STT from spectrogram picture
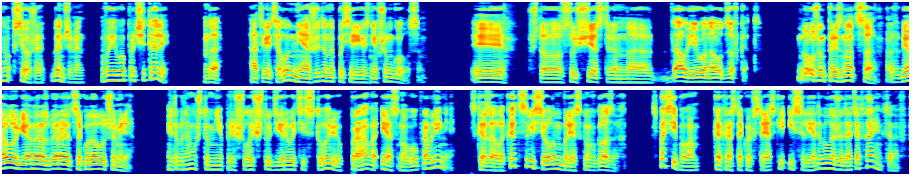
но все же, Бенджамин, вы его прочитали? Да, ответил он неожиданно посерьезневшим голосом. И, что существенно, дал его на отзыв Кэт. Должен признаться, в биологии она разбирается куда лучше меня. Это потому, что мне пришлось штудировать историю, право и основы управления, сказала Кэт с веселым блеском в глазах. Спасибо вам. Как раз такой встряски и следовало ожидать от Харрингтонов.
